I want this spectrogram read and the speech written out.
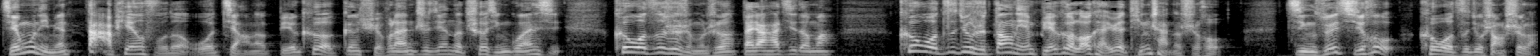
节目里面大篇幅的我讲了别克跟雪佛兰之间的车型关系。科沃兹是什么车？大家还记得吗？科沃兹就是当年别克老凯越停产的时候。紧随其后，科沃兹就上市了。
